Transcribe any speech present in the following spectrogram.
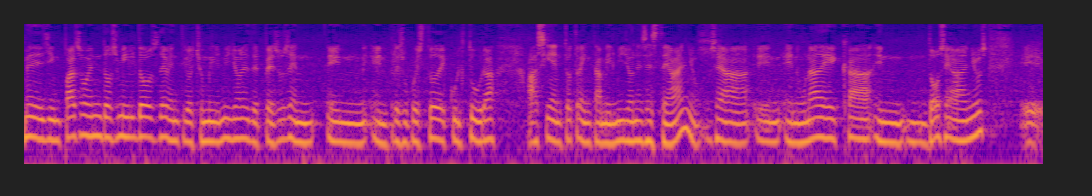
Medellín pasó en 2002 de 28 mil millones de pesos en, en, en, presupuesto de cultura a 130 mil millones este año. O sea, en, en una década, en 12 años, eh,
